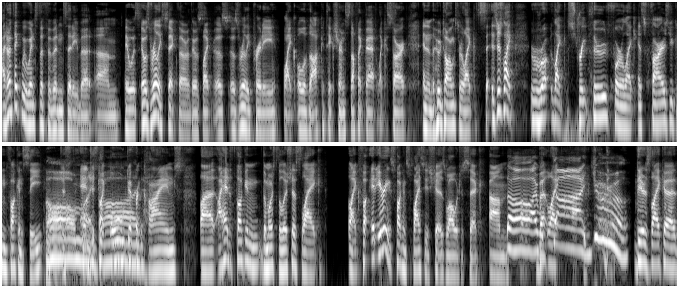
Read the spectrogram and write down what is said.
I don't think we went to the Forbidden City, but um, it was it was really sick though. There was like it was it was really pretty, like all of the architecture and stuff like that, like historic. And then the hutongs were like it's just like ro- like street food for like as far as you can fucking see. Oh just, my And just like all different kinds. Uh, I had fucking the most delicious like like fu- and everything's fucking spicy as shit as well, which is sick. Um, oh, I would like- die. Yeah. there's like a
